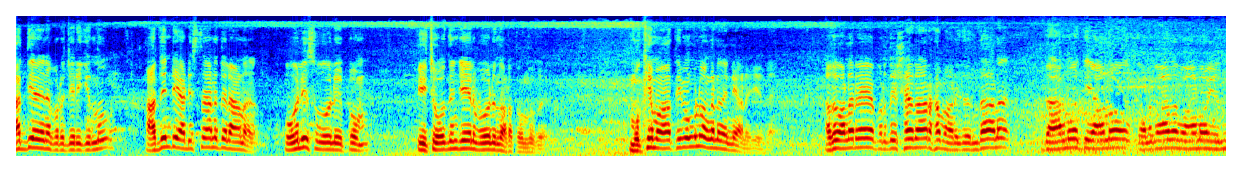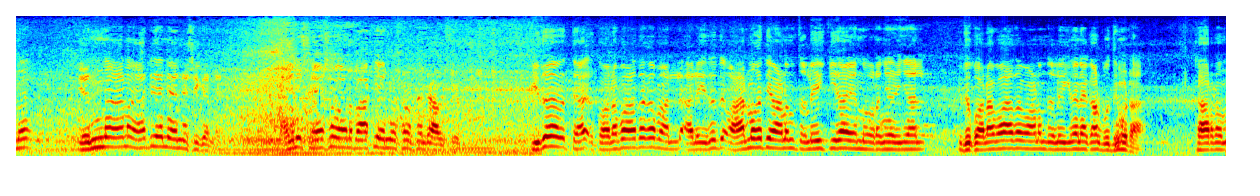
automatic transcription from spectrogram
ആദ്യം അതിനെ പ്രചരിക്കുന്നു. അതിന്റെ അടിസ്ഥാനത്തിലാണ് പോലീസ് പോലും ഇപ്പം ഈ ചോദ്യം ചെയ്യൽ പോലും നടത്തുന്നത്. മുഖ്യ മാധ്യമങ്ങളും അങ്ങനെ തന്നെയാണ് ചെയ്യുന്നത്. അത് വളരെ പ്രതിഷേധാർഹമാണ്. ഇതെന്താണ് ഇത് ആത്മഹത്യയാണോ കൊലപാതകമാണോ എന്ന് എന്നാണ് ആദ്യം തന്നെ അന്വേഷിക്കേണ്ടത്. അതിനുശേഷമാണ് ബാക്കി അന്വേഷണത്തിന്റെ ആവശ്യം. ഇത് കൊലപാതകമല്ല അല്ല ഇത് ആത്മഹത്യയാണെന്ന് തെളിയിക്കുക എന്ന് പറഞ്ഞു കഴിഞ്ഞാൽ ഇത് കൊലപാതകമാണെന്ന് തെളിയിക്കുന്നതിനേക്കാൾ ബുദ്ധിമുട്ടാണ് കാരണം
